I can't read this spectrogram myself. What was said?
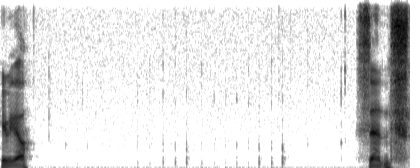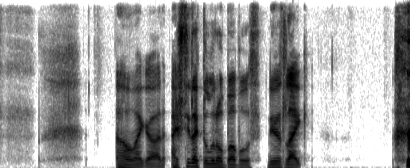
Here we go. Send. oh my god. I see like the little bubbles. And he was like He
